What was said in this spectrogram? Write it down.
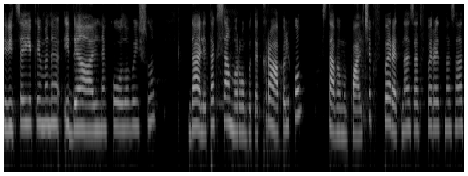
Дивіться, яке в мене ідеальне коло вийшло. Далі так само робите крапельку, ставимо пальчик вперед-назад, вперед-назад.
